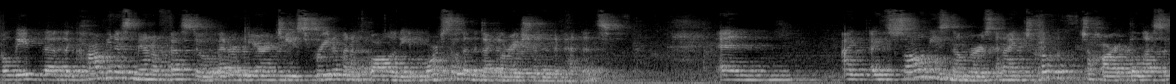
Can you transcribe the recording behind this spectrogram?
believe that the Communist Manifesto better guarantees freedom and equality more so than the Declaration of Independence. And I, I, saw these numbers and I took to heart the lesson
